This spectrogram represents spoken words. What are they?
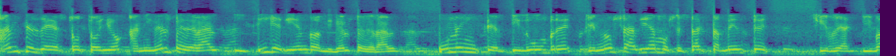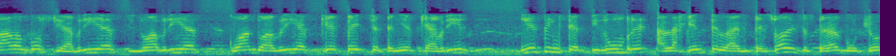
antes de esto, Toño, a nivel federal, y sigue viendo a nivel federal, una incertidumbre que no sabíamos exactamente si reactivábamos, si abrías, si no abrías, cuándo abrías, qué fecha tenías que abrir. Y esa incertidumbre a la gente la empezó a desesperar mucho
